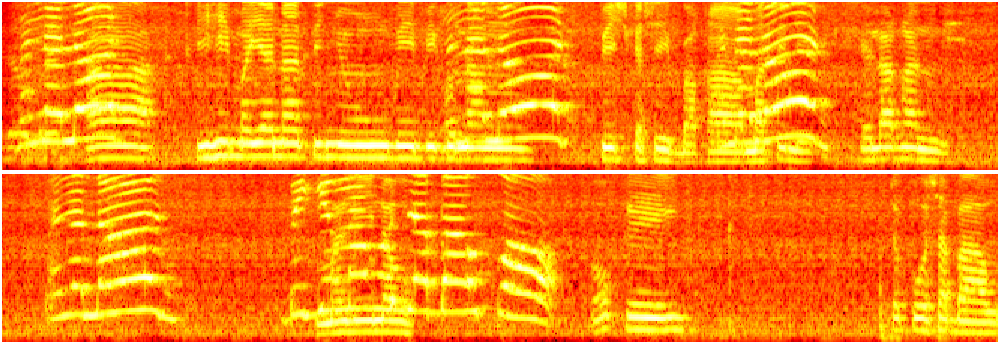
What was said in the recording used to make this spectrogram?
Manalods! Ah, hihimayan natin yung baby ko ng Manalods! fish kasi baka matinik. Kailangan, Manalods! Bigyan mo Malinaw. ako sabaw po. okay. Ito po sabaw.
